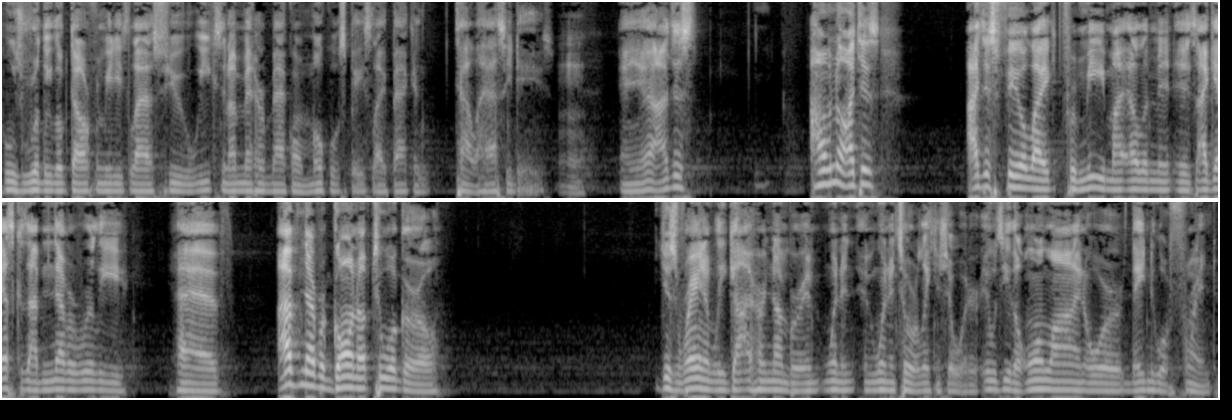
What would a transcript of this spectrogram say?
who's really looked out for me these last few weeks, and I met her back on MocoSpace, like back in Tallahassee days. Mm. And yeah, I just, I don't know. I just, I just feel like for me, my element is, I guess, because I've never really have, I've never gone up to a girl, just randomly got her number and went in, and went into a relationship with her. It was either online or they knew a friend.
